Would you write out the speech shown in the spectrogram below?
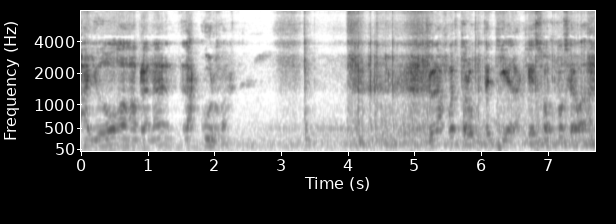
ayudó a aplanar la curva. Yo le apuesto lo que usted quiera, que eso no se va a dar.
